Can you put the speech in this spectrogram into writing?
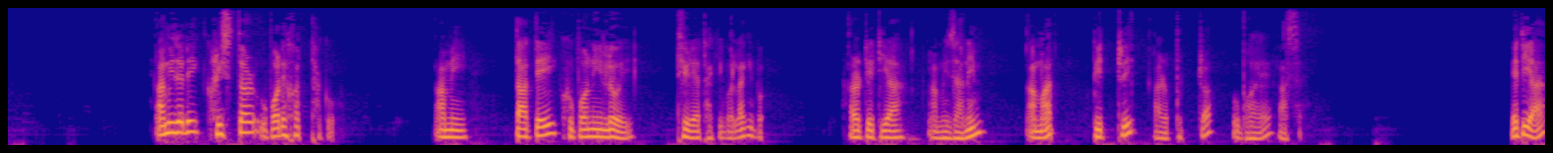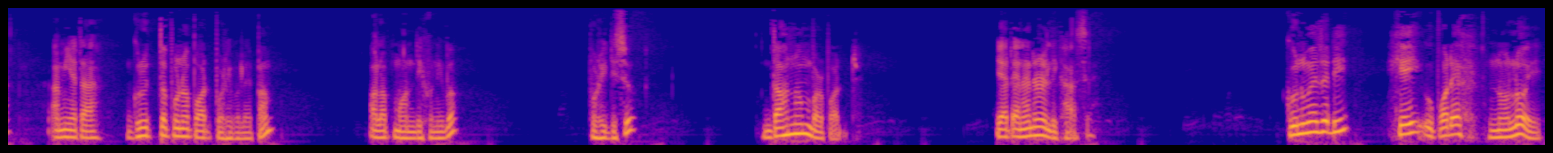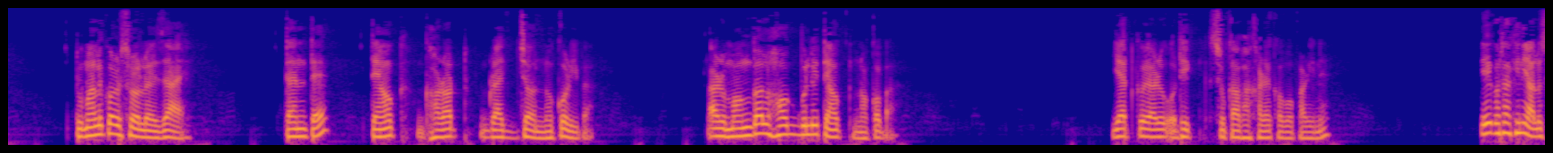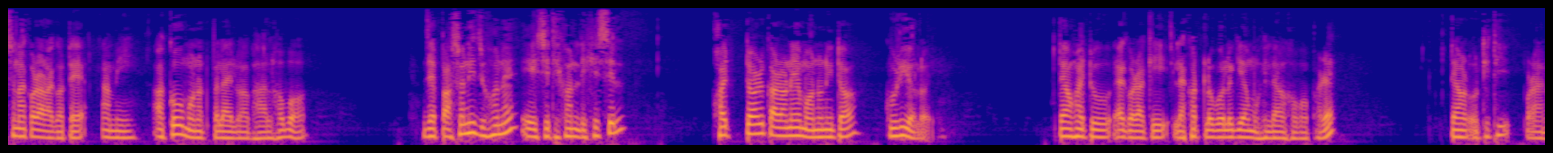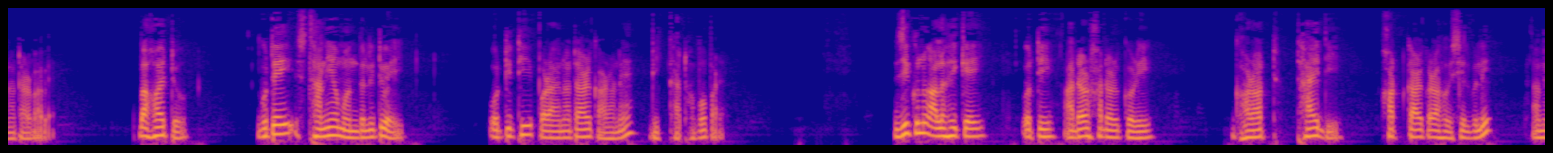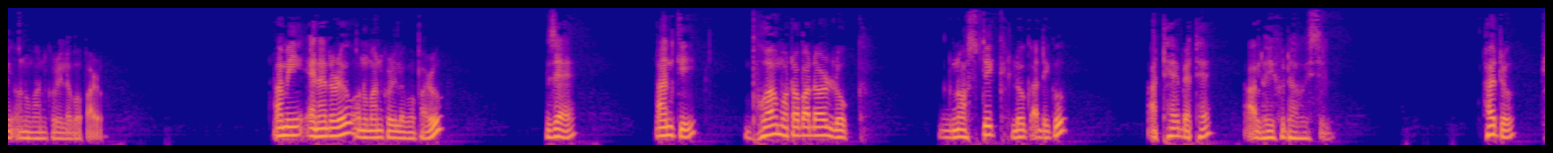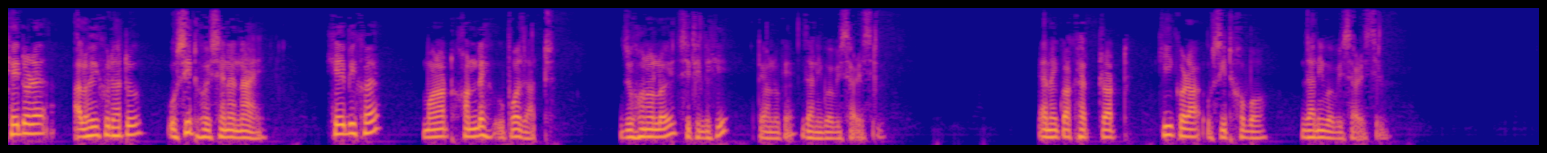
আমি যদি খ্ৰীষ্টৰ উপদেশত থাকোঁ আমি তাতেই খোপনি লৈ থিৰে থাকিব লাগিব। আৰু তেতিয়া আমি জানিম আমাত পিতৃ আৰু পুত্ৰ উভয়ে আছে। এতিয়া আমি এটা গুৰুত্বপূৰ্ণ পদ পঢ়িবলৈ পাম। অলপ মন দি শুনিব। পঢ়ি দিছো। দহ নম্বৰ পদ। ইয়াত এনেদৰে লিখা আছে। কোনোৱে যদি সেই উপদেশ নলৈ তোমালোকৰ ওচৰলৈ যায় তেন্তে তেওঁক ঘৰত গ্ৰাহ্য নকৰিবা আৰু মংগল হওক বুলি তেওঁক নকবা। ইয়াতকৈ আৰু অধিক চোকা ভাষাৰে ক'ব পাৰিনে? এই কথাখিনি আলোচনা কৰাৰ আগতে আমি আকৌ মনত পেলাই লোৱা ভাল হ'ব যে পাচনি জোহনে এই চিঠিখন লিখিছিল সত্যৰ কাৰণে মনোনীত কুৰিয়লৈ। তেওঁ হয়তো এগৰাকী লেখত ল'বলগীয়া মহিলাও হ'ব পাৰে তেওঁৰ অতিথি পৰায়ণতাৰ বাবে। বা হয়তো গোটেই স্থানীয় মণ্ডলীটোৱেই অতিথি পৰায়ণতাৰ কাৰণে বিখ্যাত হ'ব পাৰে। যিকোনো আলহীকেই অতি আদৰ সাদৰ কৰি ঘৰত ঠাই দি সৎকাৰ কৰা হৈছিল বুলি আমি অনুমান কৰি ল'ব পাৰোঁ। আমি এনেদৰেও অনুমান কৰি ল'ব পাৰোঁ যে আনকি ভুৱা মতবাদৰ লোক গ্নষ্টিক লোক আদিকো আঠে বেঠে আলহী সোধা হৈছিল। হয়তো সেইদৰে আলহী সোধাটো উচিত হৈছেনে নাই সেই বিষয়ে মনত সন্দেহ উপজাত জোহনলৈ চিঠি লিখি তেওঁলোকে জানিব বিচাৰিছিল। এনেকুৱা ক্ষেত্ৰত কি কৰা উচিত হ'ব জানিব বিচাৰিছিল।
